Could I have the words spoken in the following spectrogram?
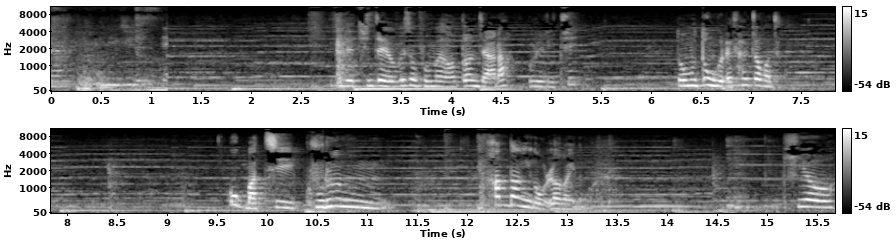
야. 근데 진짜 여기서 보면 어떤지 알아? 우리 리치? 너무 동그래 살쪄가지고 꼭 마치 구름 한 덩이가 올라가 있는 것 같아 귀여워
